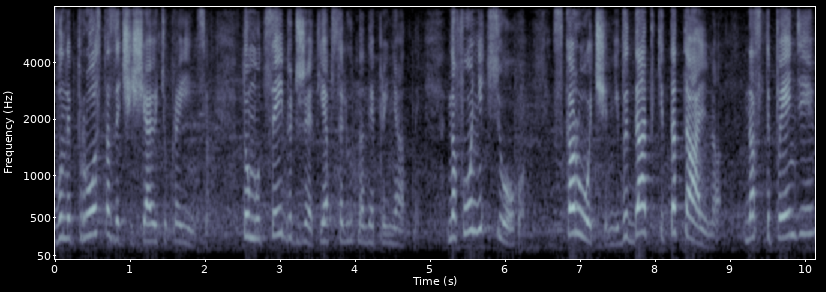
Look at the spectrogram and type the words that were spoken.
Вони просто зачищають українців. Тому цей бюджет є абсолютно неприйнятний. На фоні цього скорочені видатки тотально на стипендії,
